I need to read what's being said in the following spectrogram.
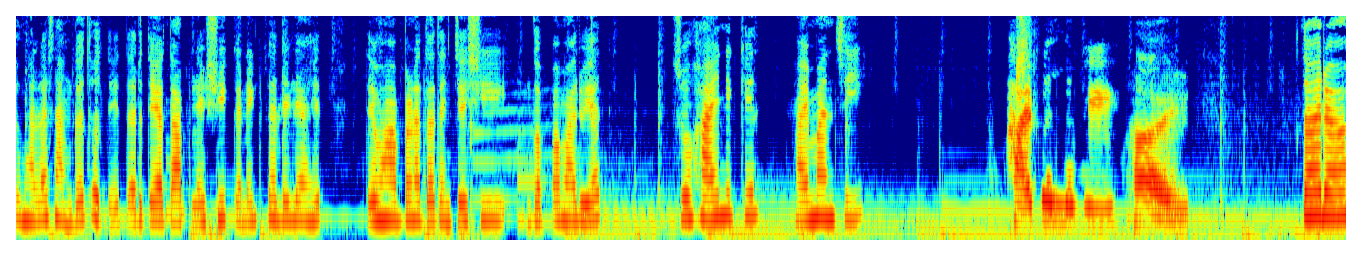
तुम्हाला सांगत होते तर ते आता आपल्याशी कनेक्ट झालेले आहेत. तेव्हा आपण आता त्यांच्याशी गप्पा मारूयात. So hi Nikhil hi Mansi. Hi Pallavi. Hi. तर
